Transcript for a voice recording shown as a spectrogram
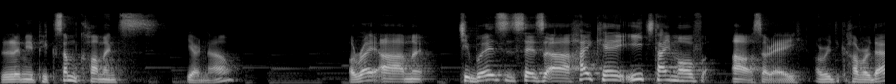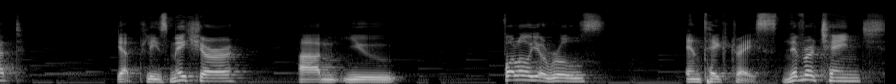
Let me pick some comments here now. All right, um, Chibuez says, uh, Hi K, each time of, oh sorry, I already covered that. yeah, please make sure um, you follow your rules and take trades. Never change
